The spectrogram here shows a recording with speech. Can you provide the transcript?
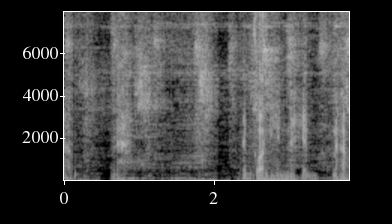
ครับนะเป็นก้อนหินนะเห็นนะครับ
